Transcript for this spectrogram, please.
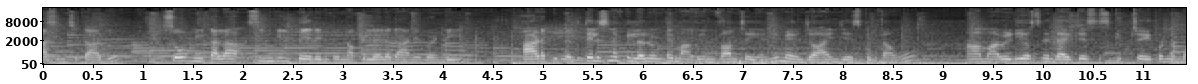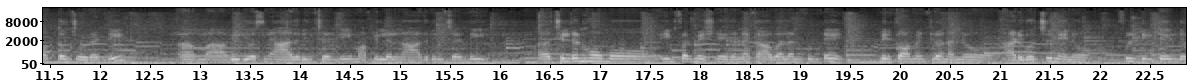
ఆశించి కాదు. సో మీకు అలా సింగిల్ పేరెంట్ ఉన్న పిల్లలు కానివ్వండి ఆడపిల్లలు తెలిసిన పిల్లలు ఉంటే మాకు ఇన్ఫామ్ చేయండి మేము జాయిన్ చేసుకుంటాము. మా వీడియోస్ని దయచేసి స్కిప్ చేయకుండా మొత్తం చూడండి. మా వీడియోస్ని ఆదరించండి మా పిల్లల్ని ఆదరించండి. చిల్డ్రన్ హోమ్ ఇన్ఫర్మేషన్ ఏదైనా కావాలనుకుంటే మీరు కామెంట్లో నన్ను అడగొచ్చు నేను ఫుల్ డీటెయిల్డ్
